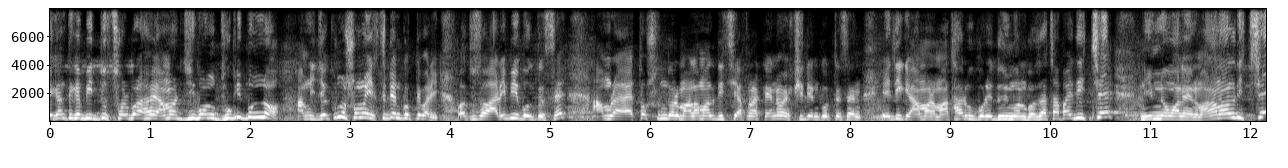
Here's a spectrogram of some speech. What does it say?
এখান থেকে বিদ্যুৎ সরবরাহ হয়ে আমার জীবন ঝুঁকিপূর্ণ। আমি যে কোনো সময় অ্যাক্সিডেন্ট করতে পারি। অথচ আরবি বলতেছে, আমরা এত সুন্দর মালামাল দিচ্ছি, আপনারা কেন অ্যাক্সিডেন্ট করতেছেন? এদিকে আমার মাথার উপরে দুই মন বোঝা চাপাই দিচ্ছে, নিম্নমানের মালামাল দিচ্ছে,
